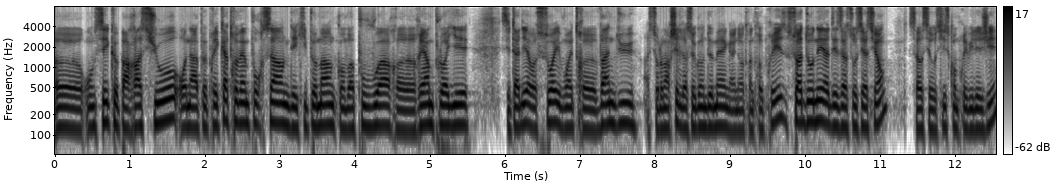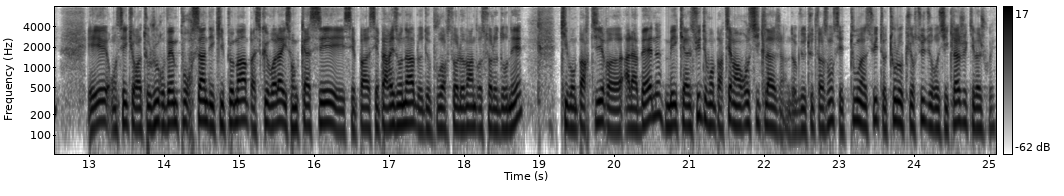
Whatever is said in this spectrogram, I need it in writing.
euh, on sait que par ratio, on a à peu près 80% d'équipements qu'on va pouvoir euh, réemployer, c'est-à-dire soit ils vont être vendus sur le marché de la seconde main à une autre entreprise, soit donnés à des associations. Ça, c'est aussi ce qu'on privilégie. Et on sait qu'il y aura toujours 20% d'équipements parce que voilà, ils sont cassés et c'est pas, c'est pas raisonnable de pouvoir soit le vendre, soit le donner, qui vont partir euh, à la benne, mais qui ensuite vont partir en recyclage. Donc de toute façon, c'est tout ensuite, tout le cursus du recyclage qui va jouer.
